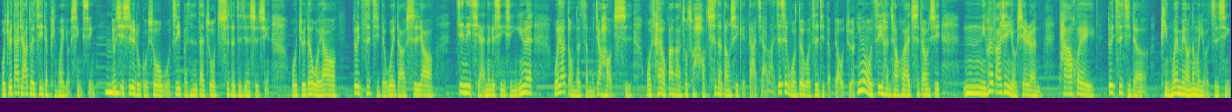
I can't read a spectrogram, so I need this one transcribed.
我觉得大家对自己的品味有信心，尤其是如果说我自己本身在做吃的这件事情，我觉得我要对自己的味道是要建立起来那个信心，因为我要懂得怎么叫好吃，我才有办法做出好吃的东西给大家来。这是我对我自己的标准，因为我自己很常回来吃东西，嗯，你会发现有些人他会对自己的品味没有那么有自信，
